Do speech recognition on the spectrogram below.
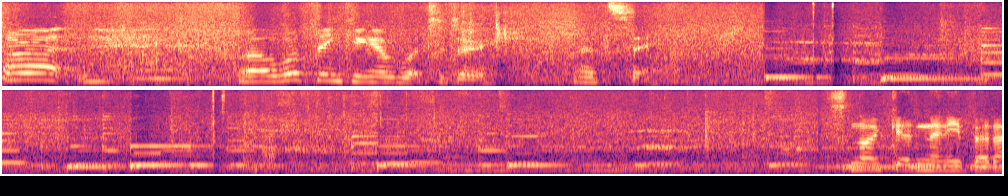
All right. Well, we're thinking of what to do. Let's see. It's not getting any better.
